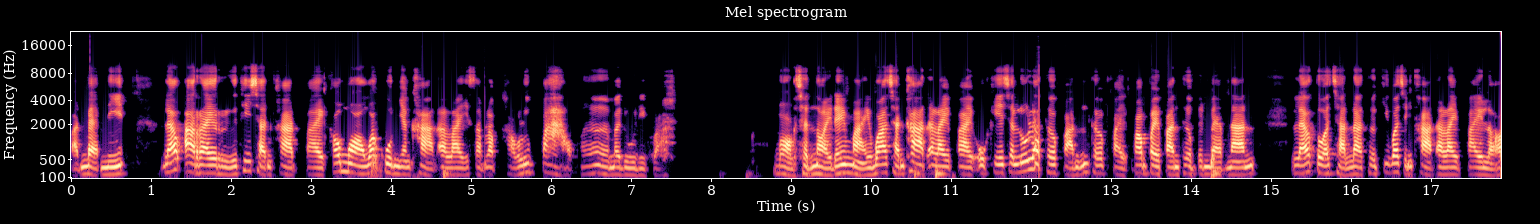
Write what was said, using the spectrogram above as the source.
ฝันแบบนี้ แล้วอะไรหรือที่ฉันขาดไป เขามองว่าคุณยังขาดอะไรสำหรับเขาหรือเปล่า เออ มาดูดีกว่า บอกฉันหน่อยได้ไหมว่าฉันขาดอะไรไป โอเค ฉันรู้แล้วเธอฝัน เธอใฝ่ความใฝ่ฝันเธอเป็นแบบนั้น แล้วตัวฉันล่ะ เธอคิดว่าฉันขาดอะไรไปเหรอ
